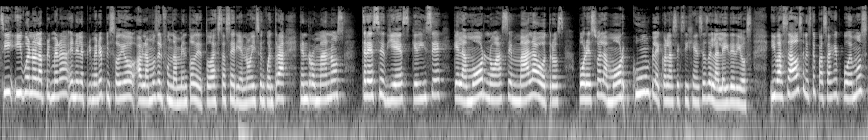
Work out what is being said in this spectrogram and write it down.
Sí, y bueno, la primera, en el primer episodio hablamos del fundamento de toda esta serie, ¿no? Y se encuentra en Romanos 13:10, que dice que el amor no hace mal a otros, por eso el amor cumple con las exigencias de la ley de Dios. Y basados en este pasaje podemos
